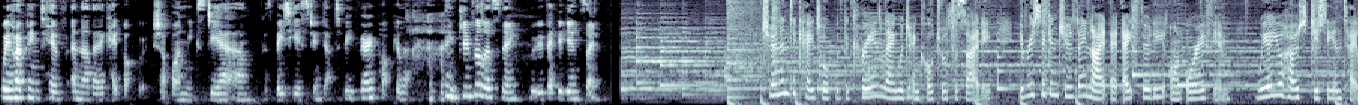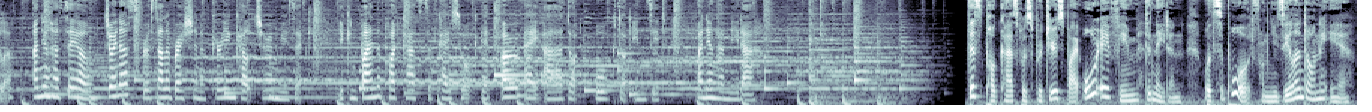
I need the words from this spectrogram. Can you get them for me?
we're hoping to have another K-pop workshop on next year um, because BTS turned out to be very popular. Thank you for listening. We'll be back again soon. Tune in to K Talk with the Korean Language and Cultural Society every second Tuesday night at 8:30 on OAR FM. We are your hosts, Jessie and Taylor. 안녕하세요. Join us for a celebration of Korean culture and music. You can find the podcasts of K-Talk at oar.org.nz. 환영합니다. This podcast was produced by OAR FM Dunedin with support from New Zealand On Air.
